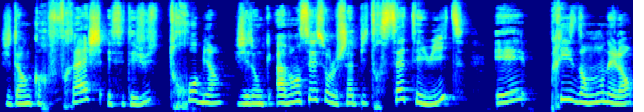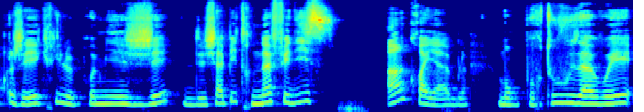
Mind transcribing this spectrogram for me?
j'étais encore fraîche et c'était juste trop bien. J'ai donc avancé sur le chapitre 7 et 8 et prise dans mon élan, j'ai écrit le premier G des chapitres 9 et 10. Incroyable. Bon, pour tout vous avouer,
